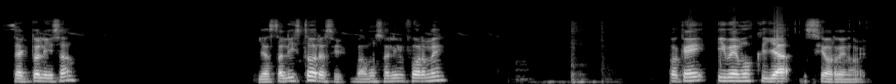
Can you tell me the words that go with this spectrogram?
Se actualiza. Ya está listo, ahora sí, vamos al informe. Ok, y vemos que ya se ordenó bien.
